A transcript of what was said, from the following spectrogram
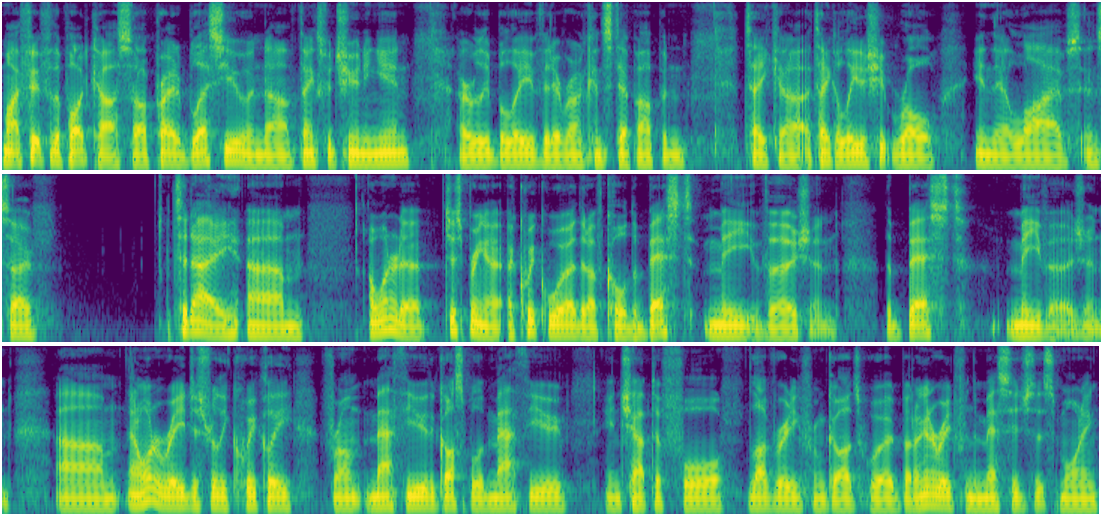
might fit for the podcast. So I pray to bless you, and uh, thanks for tuning in. I really believe that everyone can step up and take a, take a leadership role in their lives, and so today. Um, I wanted to just bring a, a quick word that I've called the best me version. The best me version. Um, and I want to read just really quickly from Matthew, the Gospel of Matthew in chapter 4. Love reading from God's word, but I'm going to read from the message this morning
